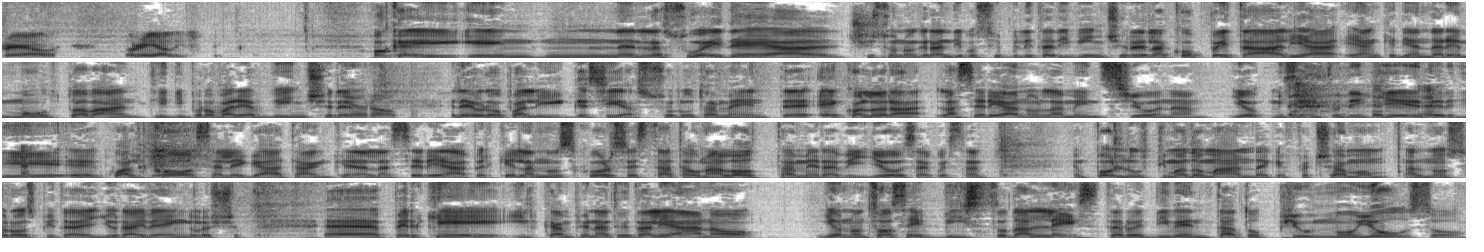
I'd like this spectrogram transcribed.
real, realistic. Ok, in- nella sua idea ci sono grandi possibilità di vincere la Coppa Italia e anche di andare molto avanti, di provare a vincere L'Europa. l'Europa League, sì, assolutamente. Ecco, allora la Serie A non la menziona. Io mi sento di chiedergli eh, qualcosa legata anche alla Serie A, perché l'anno scorso è stata una lotta meravigliosa. Questa è un po' l'ultima domanda che facciamo al nostro ospite, Juraj Venglos. Eh, perché il campionato italiano, io non so se è visto dall'estero, è diventato più noioso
